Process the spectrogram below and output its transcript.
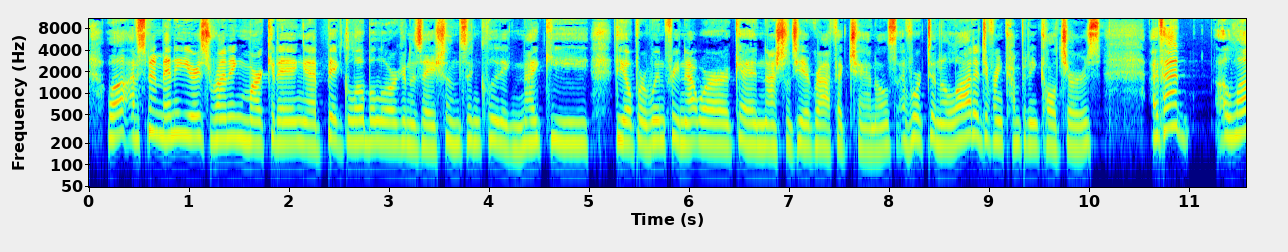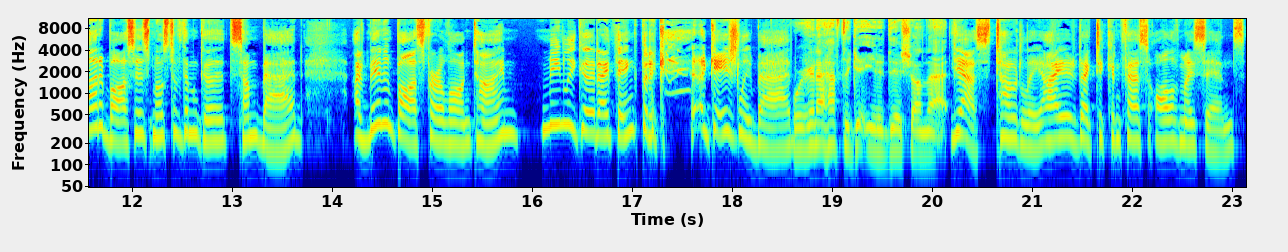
well, I've spent many years running marketing at big global organizations, including Nike, the Oprah Winfrey Network, and National Geographic channels. I've worked in a lot of different company cultures. I've had a lot of bosses, most of them good, some bad. I've been a boss for a long time, mainly good, I think, but occasionally bad. We're going to have to get you to dish on that. Yes, totally. I'd like to confess all of my sins.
